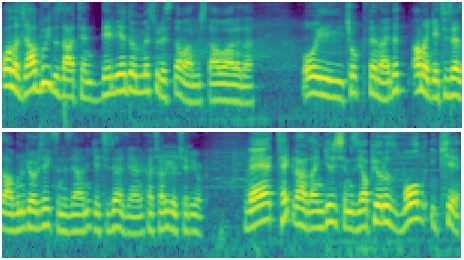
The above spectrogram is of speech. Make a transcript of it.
Olacağı buydu zaten. Deliye dönme süresi de varmış daha bu arada. Oy çok fenaydı ama geçeceğiz abi bunu göreceksiniz yani. Geçeceğiz yani kaçarı göçeri yok. Ve tekrardan girişimizi yapıyoruz. Vol 2.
